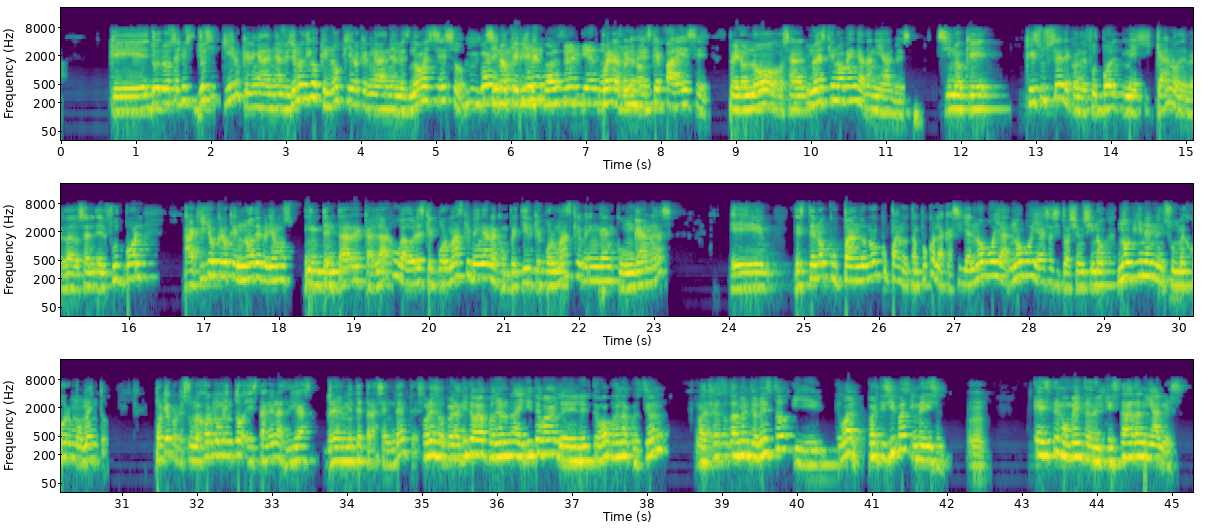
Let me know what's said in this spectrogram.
Que yo, o sea, yo, yo sí quiero que venga Daniel Alves. Yo no digo que no quiero que venga Daniel Alves, no es eso, bueno, sino que vienen. No entiendo, bueno, pero no. es que parece, pero no, o sea, no es que no venga Daniel Alves, sino que ¿Qué sucede con el fútbol mexicano de verdad? O sea, el, el, fútbol, aquí yo creo que no deberíamos intentar recalar jugadores que por más que vengan a competir, que por más que vengan con ganas, eh, estén ocupando, no ocupando tampoco la casilla, no voy a, no voy a esa situación, sino no vienen en su mejor momento. ¿Por qué? Porque su mejor momento están en las ligas realmente trascendentes. Por eso, pero aquí te voy a poner, aquí te voy a, le, le, te voy a poner una cuestión, para que seas totalmente honesto, y igual, participas y me dicen, mm este momento en el que está Dani Alves,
